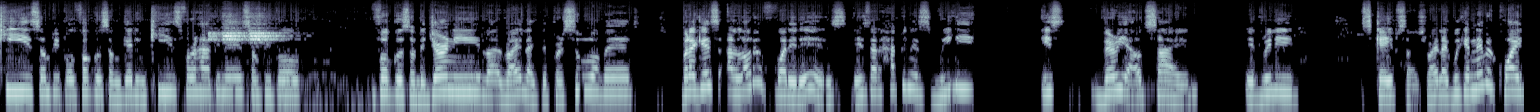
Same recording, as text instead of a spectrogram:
keys. Some people focus on getting keys for happiness, some people focus on the journey, right? Like the pursuit of it. But I guess a lot of what it is is that happiness really is very outside. It really escapes us, right? Like we can never quite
